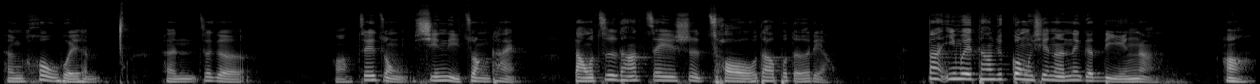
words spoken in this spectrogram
很后悔，很 很这个啊，这种心理状态，导致他这一世丑到不得了。但因为他就贡献了那个灵啊，啊，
